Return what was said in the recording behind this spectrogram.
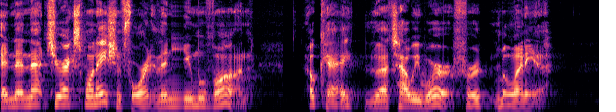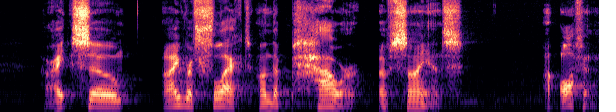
and then that's your explanation for it, and then you move on. Okay, that's how we were for millennia. All right, so I reflect on the power of science uh, often,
